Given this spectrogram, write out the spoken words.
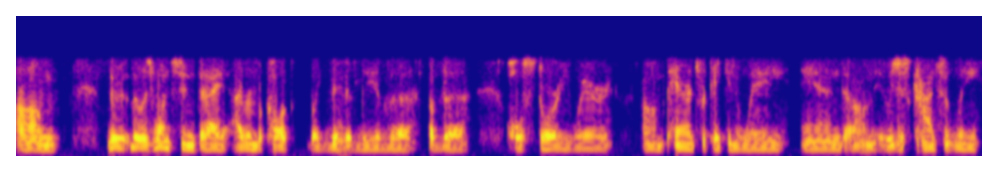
um, there, there was one student that I, I remember called like vividly of the of the whole story where um, parents were taken away, and um, it was just constantly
